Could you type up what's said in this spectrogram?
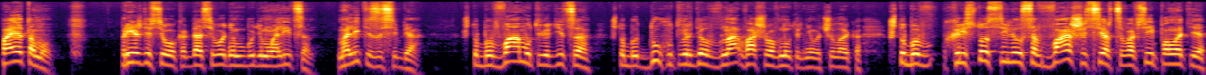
Поэтому, прежде всего, когда сегодня мы будем молиться, молитесь за себя, чтобы вам утвердиться, чтобы Дух утвердил вашего внутреннего человека, чтобы Христос селился в ваше сердце во всей полноте,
